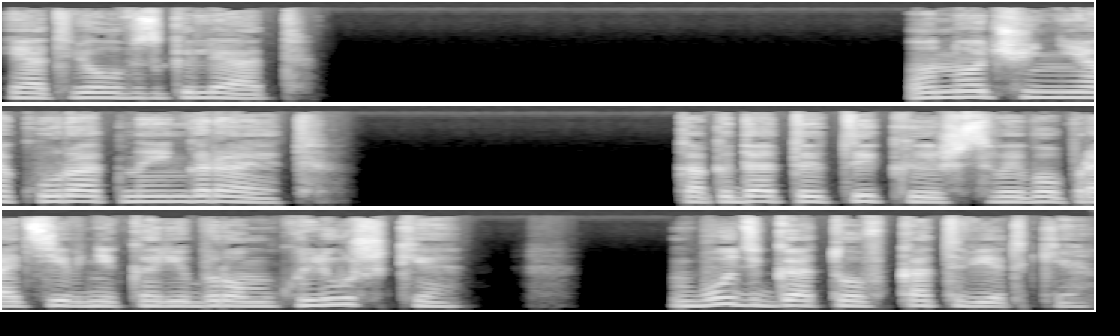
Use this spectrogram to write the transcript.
и отвел взгляд. Он очень неаккуратно играет. Когда ты тыкаешь своего противника ребром клюшки, будь готов к ответке,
